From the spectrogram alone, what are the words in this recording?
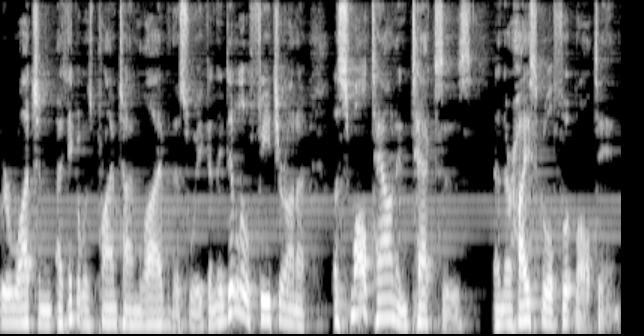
we were watching, I think it was Primetime Live this week, and they did a little feature on a, a small town in Texas and their high school football team.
